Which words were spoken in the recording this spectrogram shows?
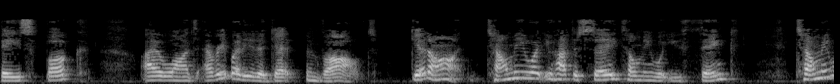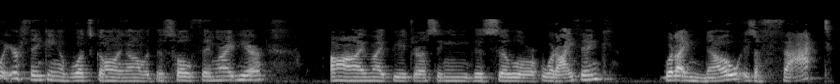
Facebook. I want everybody to get involved. Get on. Tell me what you have to say. Tell me what you think. Tell me what you're thinking of what's going on with this whole thing right here. I might be addressing the civil, what I think, what I know is a fact,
